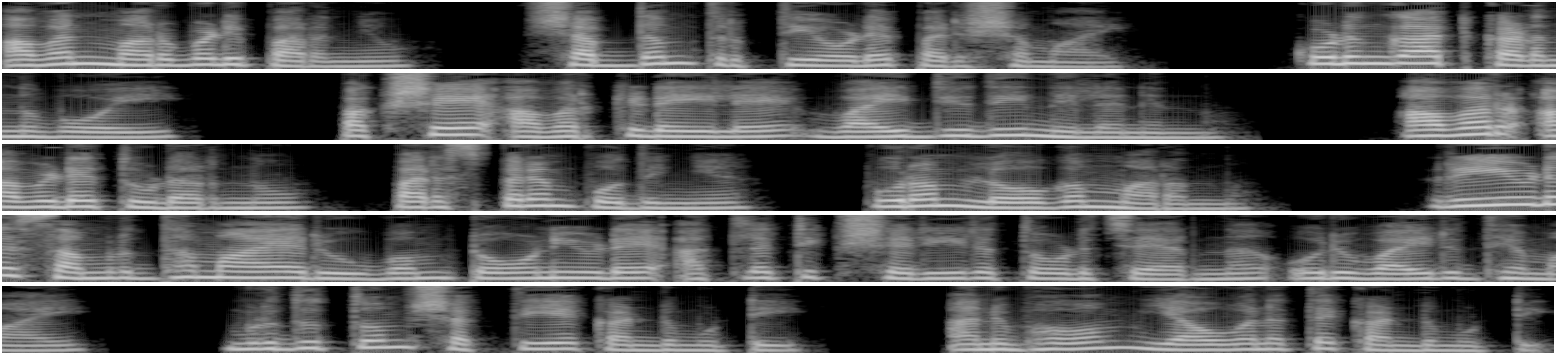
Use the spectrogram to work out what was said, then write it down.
അവൻ മറുപടി പറഞ്ഞു. ശബ്ദം തൃപ്തിയോടെ പരുഷമായി. കൊടുങ്കാറ്റ് കടന്നുപോയി പക്ഷേ അവർക്കിടയിലെ വൈദ്യുതി നിലനിന്നു. അവർ അവിടെ തുടർന്നു പരസ്പരം പൊതിഞ്ഞ് പുറം ലോകം മറന്നു. റിയുടെ സമൃദ്ധമായ രൂപം ടോണിയുടെ അത്ലറ്റിക് ശരീരത്തോട് ചേർന്ന് ഒരു വൈരുദ്ധ്യമായി മൃദുത്വം ശക്തിയെ കണ്ടുമുട്ടി അനുഭവം യൗവനത്തെ കണ്ടുമുട്ടി.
